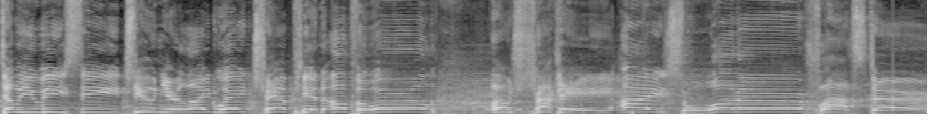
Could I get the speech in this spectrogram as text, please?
WBC Junior Lightweight Champion of the World, O'Shaquie Icewater Foster.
